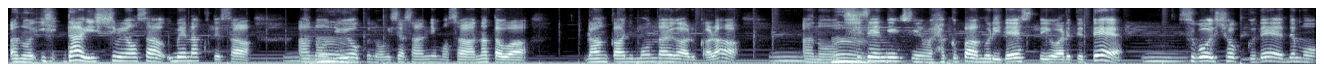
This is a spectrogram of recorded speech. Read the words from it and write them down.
あのい第一子目をさ埋めなくてさあの、うん。ニューヨークのお医者さんにもさあなたは卵管に問題があるから、あのうん。自然妊娠は100%無理ですって言われててうん。すごいショックででも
